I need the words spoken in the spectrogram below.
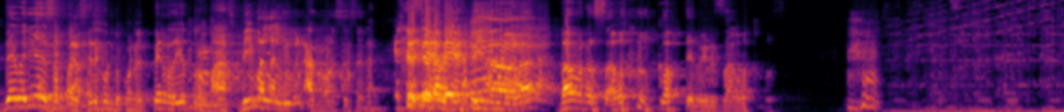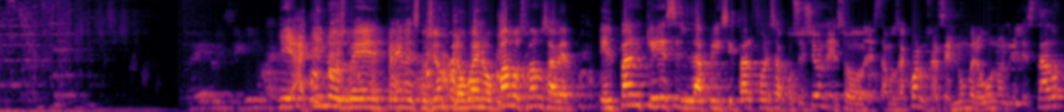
Debería desaparecer junto con el PRD y otro más. ¡Viva la libertad! Ah, no, ese es en, es en Argentina, ¿verdad? Vámonos a un corte y regresamos. Aquí, aquí nos ve en plena discusión, pero bueno, vamos, vamos a ver. El PAN, que es la principal fuerza oposición, eso estamos de acuerdo, o sea, es el número uno en el Estado,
